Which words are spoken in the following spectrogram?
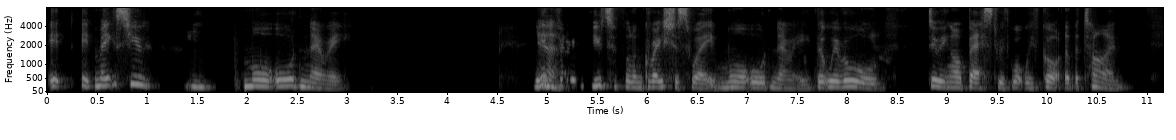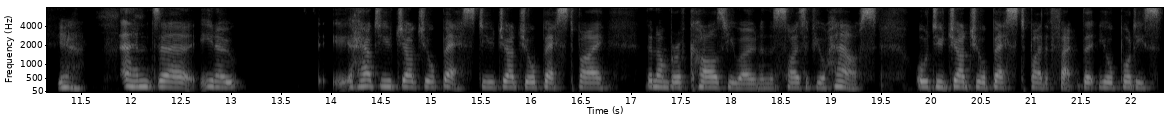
It it makes you mm. more ordinary yeah. in a very beautiful and gracious way, more ordinary, that we're all doing our best with what we've got at the time. Yeah. And, uh, you know, how do you judge your best? Do you judge your best by the number of cars you own and the size of your house? Or do you judge your best by the fact that your body's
